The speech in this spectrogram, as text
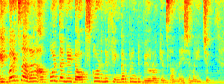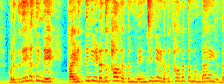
ഗിൽബർട്ട് സാറ് അപ്പോൾ തന്നെ ഡോഗ് സ്ക്വാഡിന് ഫിംഗർ പ്രിന്റ് ബ്യൂറോയ്ക്കും സന്ദേശം അയച്ചു. മൃതദേഹത്തിന്റെ കഴുത്തിന് ഇടതുഭാഗത്തും നെഞ്ചിന്റെ ഇടതുഭാഗത്തും ഉണ്ടായിരുന്ന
